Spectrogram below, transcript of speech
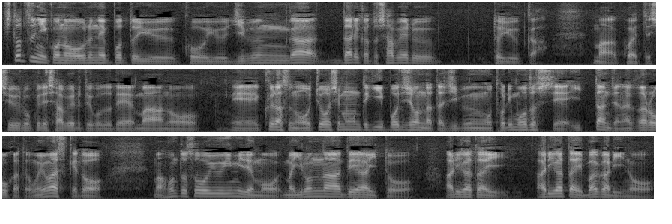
一つにこのオルネポという、こういう自分が誰かと喋るというか、まあ、こうやって収録で喋るということで、まああのえー、クラスのお調子者的ポジションだった自分を取り戻していったんじゃなかろうかと思いますけど、まあ、本当そういう意味でも、まあ、いろんな出会いとありがたいありがたいばかりの、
